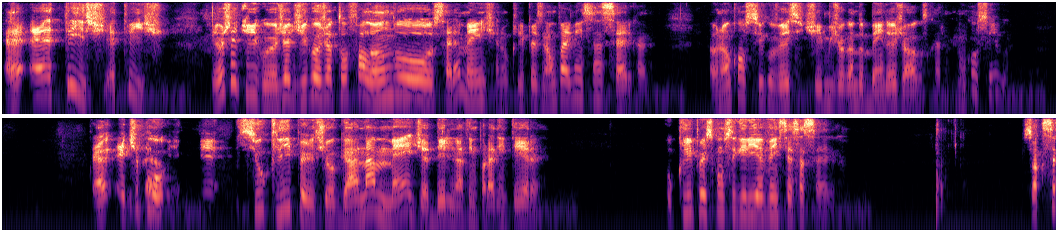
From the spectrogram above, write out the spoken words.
É, é triste, é triste. Eu já digo, eu já digo, eu já tô falando seriamente. Né? O Clippers não vai vencer essa série, cara. Eu não consigo ver esse time jogando bem dois jogos, cara. Não consigo. É, é tipo, é, se o Clippers jogar na média dele na temporada inteira, o Clippers conseguiria vencer essa série. Só que você,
